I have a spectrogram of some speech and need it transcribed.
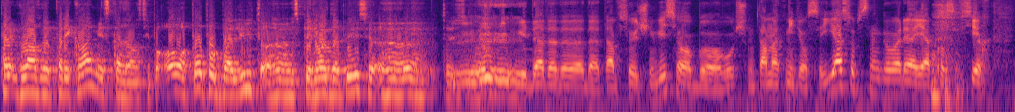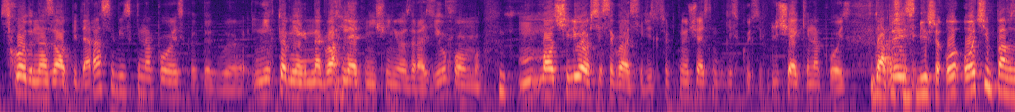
главный по рекламе и сказал, типа, о, попа болит, э, сперва добейся. э, э». То есть, ну, Да, да, да, да, да. Там все очень весело было. В общем, там отметился и я, собственно говоря. Я просто всех сходу назвал пидорасами из кинопоиска, как бы. И никто мне на главное это ничего не возразил, по-моему. Молчаливо все согласились, собственно, участник дискуссии, включая кинопоиск. да, То есть, Миша, очень просто-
